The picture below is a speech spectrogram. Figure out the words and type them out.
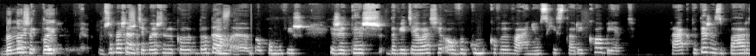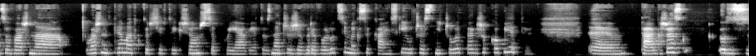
będą Tak, się tutaj przepraszam proszę. cię, bo jeszcze tylko dodam, Jasne. e, bo bo mówisz, że też dowiedziała się o wygumkowywaniu z historii kobiet, tak? To też jest bardzo ważna ważny temat, który się w tej książce pojawia. To znaczy, że w rewolucji meksykańskiej uczestniczyły także kobiety. Także z z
